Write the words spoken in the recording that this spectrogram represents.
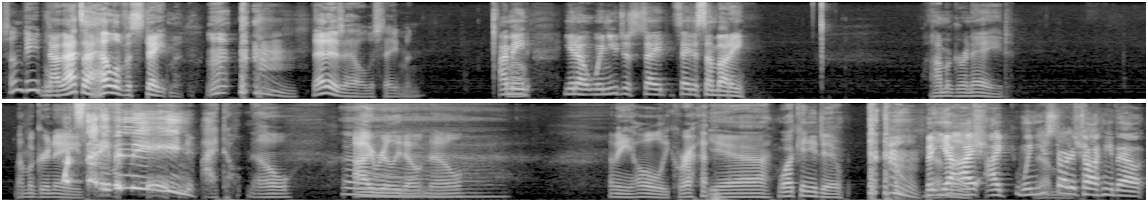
Some people. Now that's a hell of a statement. that is a hell of a statement. I mean, you know, when you just say say to somebody, "I'm a grenade." I'm a grenade. What's that even mean? I don't know. I really don't know. I mean, holy crap. Yeah, what can you do? but Not yeah, much. I, I when you started much. talking about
